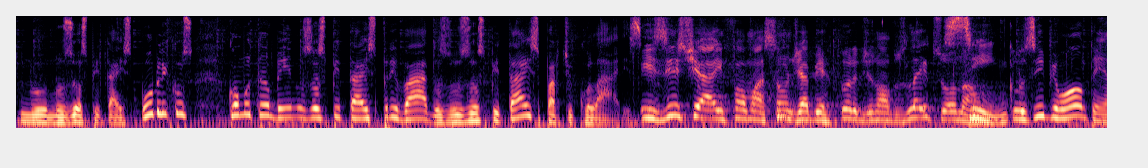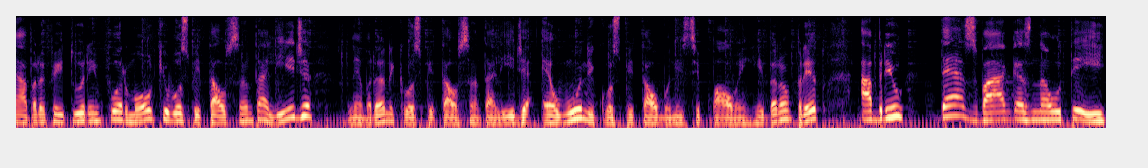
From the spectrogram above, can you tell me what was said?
no- nos hospitais públicos, como também nos hospitais privados, nos hospitais particulares. Existe a informação de abertura de novos leitos ou não? Sim, inclusive ontem a prefeitura informou que o Hospital Santa Lídia, lembrando que o Hospital Santa Lídia é o único hospital municipal em Ribeirão Preto, abriu 10 vagas na UTI,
